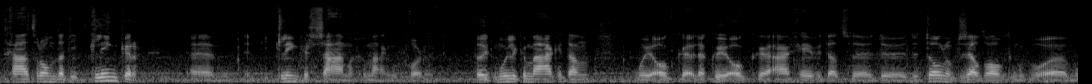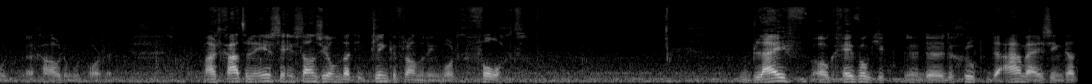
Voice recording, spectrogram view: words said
Het gaat erom dat die klinker, um, die klinker samen gemaakt moet worden. Wil je het moeilijker maken, dan, moet je ook, dan kun je ook uh, aangeven dat de, de toon op dezelfde hoogte moet, moet, gehouden moet worden. Maar het gaat er in eerste instantie om dat die klinkerverandering wordt gevolgd blijf ook, geef ook je, de, de groep de aanwijzing dat,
